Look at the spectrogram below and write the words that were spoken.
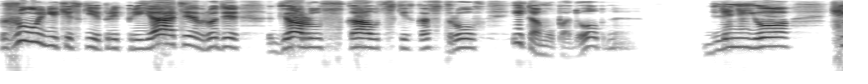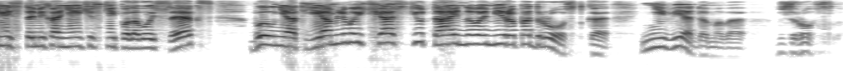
жульнические предприятия вроде герлскаутских костров и тому подобное. Для нее чисто механический половой секс был неотъемлемой частью тайного мира подростка, неведомого взрослым.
